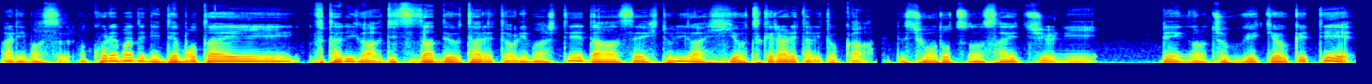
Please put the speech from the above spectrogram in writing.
あります。これまでにデモ隊2人が実弾で撃たれておりまして、男性1人が火をつけられたりとか、で衝突の最中にレンガの直撃を受けて、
